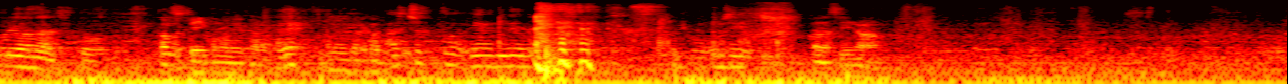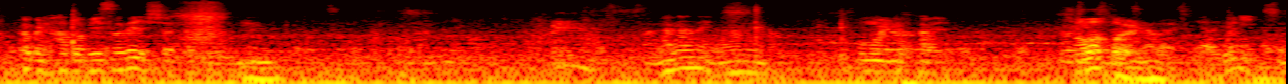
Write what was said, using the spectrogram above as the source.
これはなちょっとかぶっていいこの上からえこの上からかぶってあちょっとやめてね面白い悲しいな特にハトビスで一緒やった時にうん。7年7年か思いの深い小学校より長いいや4人ですよ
